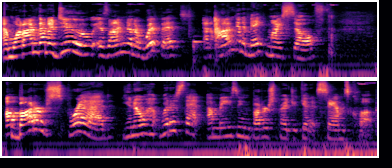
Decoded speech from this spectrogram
And what I'm going to do is I'm going to whip it and I'm going to make myself a butter spread. You know, what is that amazing butter spread you get at Sam's Club?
